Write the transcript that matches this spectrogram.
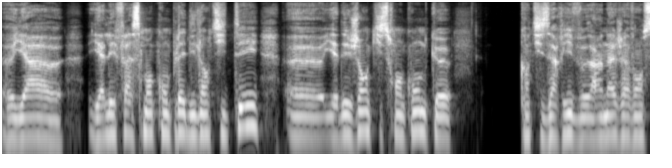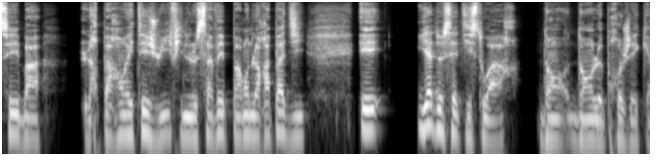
euh, il y a, euh, a l'effacement complet d'identité, euh, il y a des gens qui se rendent compte que quand ils arrivent à un âge avancé, bah, leurs parents étaient juifs, ils ne le savaient pas, on ne leur a pas dit. Et il y a de cette histoire dans, dans le projet K.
